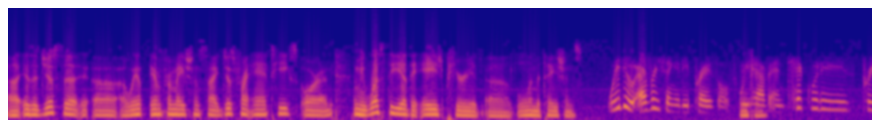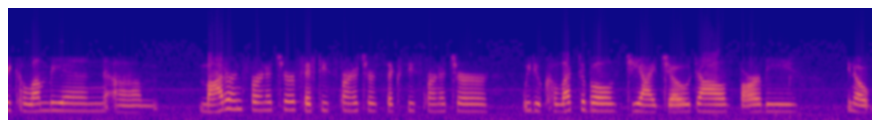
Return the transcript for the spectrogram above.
uh, is it just a, a, a information site just for antiques, or I mean, what's the uh, the age period uh, limitations? We do everything at Eppraisals. We have antiquities, pre-Columbian, um, modern furniture, 50s furniture, 60s furniture. We do collectibles, GI Joe dolls, Barbies. You know,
